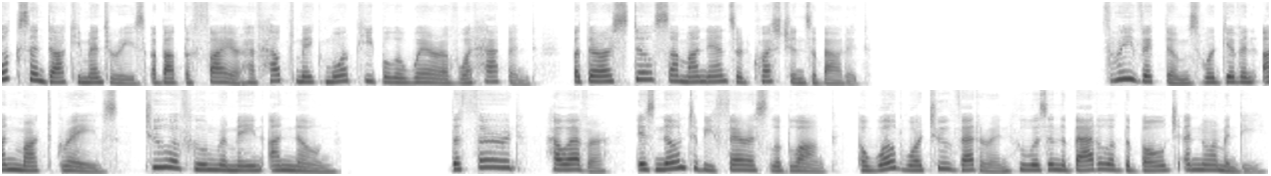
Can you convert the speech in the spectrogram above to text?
Books and documentaries about the fire have helped make more people aware of what happened, but there are still some unanswered questions about it. Three victims were given unmarked graves, two of whom remain unknown. The third, however, is known to be Ferris LeBlanc, a World War II veteran who was in the Battle of the Bulge and Normandy.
